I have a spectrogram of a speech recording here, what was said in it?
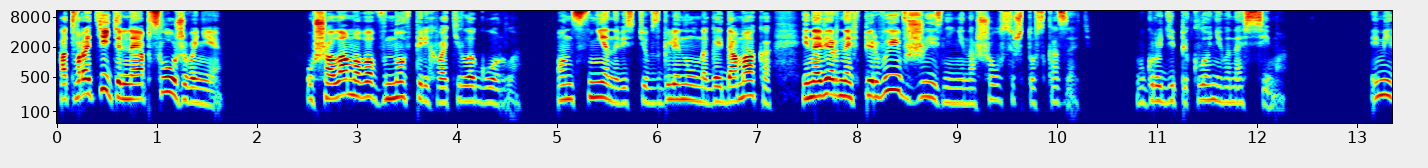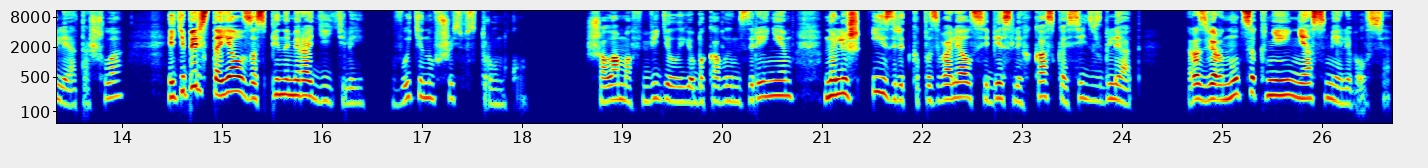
Отвратительное обслуживание. У Шаламова вновь перехватило горло. Он с ненавистью взглянул на Гайдамака и, наверное, впервые в жизни не нашелся, что сказать. В груди пекло невыносимо. Эмилия отошла и теперь стояла за спинами родителей, вытянувшись в струнку. Шаламов видел ее боковым зрением, но лишь изредка позволял себе слегка скосить взгляд. Развернуться к ней не осмеливался.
